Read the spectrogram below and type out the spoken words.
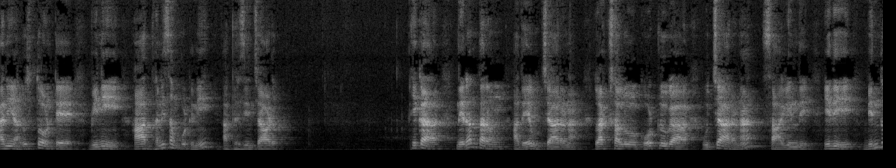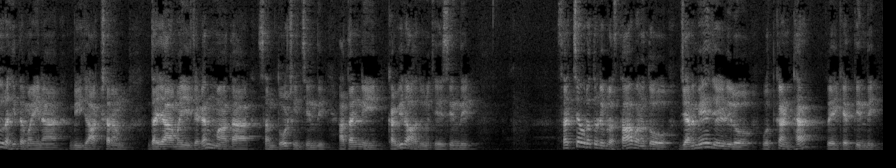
అని అరుస్తోంటే విని ఆ ధ్వని సంపుటిని అభ్యసించాడు. ఇక నిరంతరం అదే ఉచ్చారణ. లక్షలు కోట్లుగా ఉచ్చారణ సాగింది. ఇది బిందురహితమైన బీజాక్షరం. దయామయి జగన్మాత సంతోషించింది. అతన్ని కవిరాజును చేసింది. సత్యవ్రతుడి ప్రస్తావనతో జనమేజయుడిలో ఉత్కంఠ రేకెత్తింది.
